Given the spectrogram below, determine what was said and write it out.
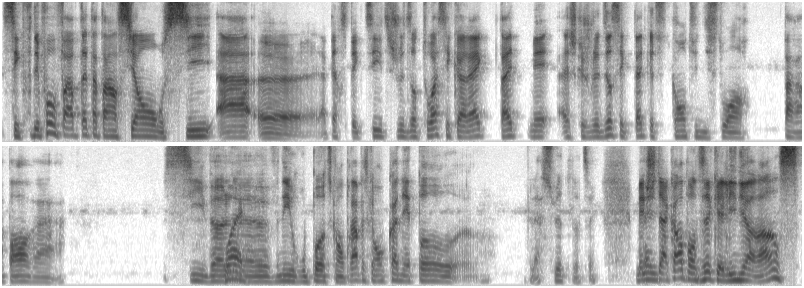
c'est que des fois, il faut faire peut-être attention aussi à euh, la perspective. Je veux dire, toi, c'est correct, peut-être, mais ce que je veux dire, c'est peut-être que tu te comptes une histoire par rapport à s'ils veulent euh, venir ou pas, tu comprends? Parce qu'on ne connaît pas euh, la suite. Là, mais, mais, je suis d'accord pour dire que l'ignorance,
